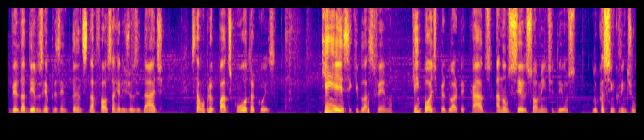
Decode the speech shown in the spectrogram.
verdadeiros representantes da falsa religiosidade, estavam preocupados com outra coisa. Quem é esse que blasfema? Quem pode perdoar pecados a não ser somente Deus? Lucas 5:21.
